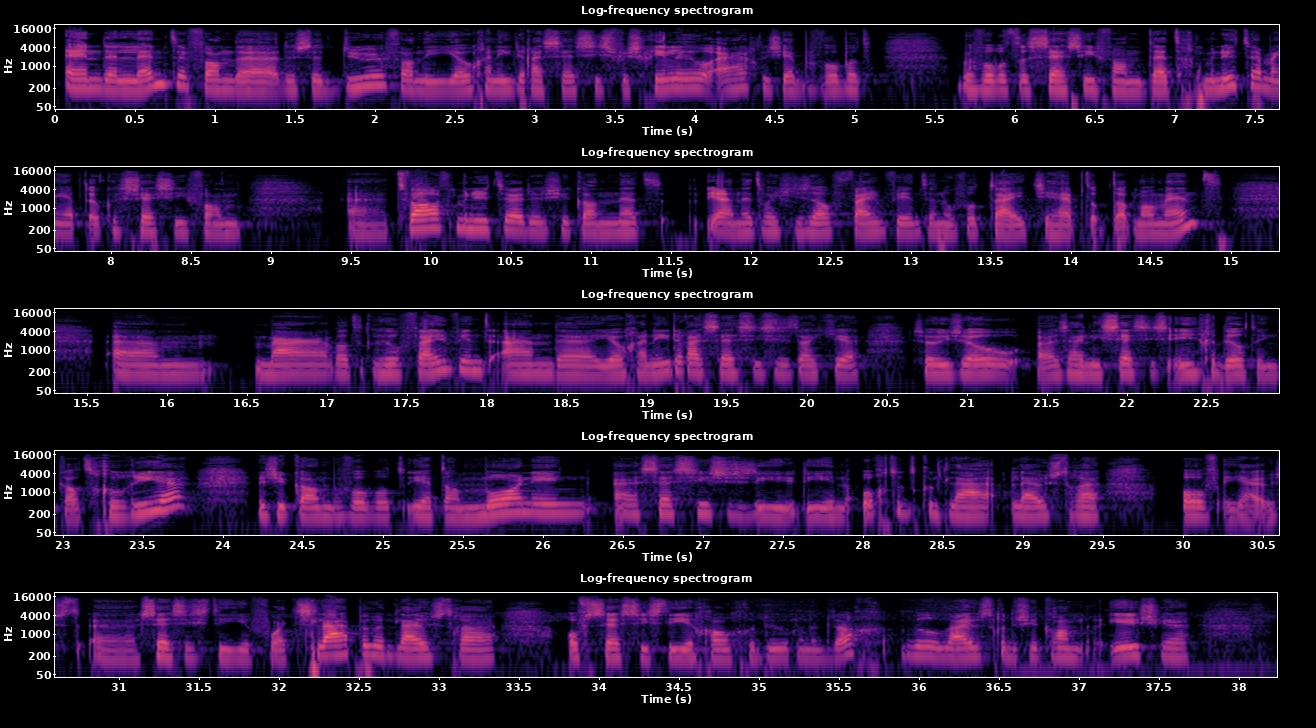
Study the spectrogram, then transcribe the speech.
En de lengte van de, dus de duur van die yoga nidra sessies verschillen heel erg. Dus je hebt bijvoorbeeld, bijvoorbeeld een sessie van 30 minuten, maar je hebt ook een sessie van uh, eh, 12 minuten. Dus je kan net, ja, net wat je zelf fijn vindt en hoeveel tijd je hebt op dat moment. Um, maar wat ik heel fijn vind aan de Yoga Nidra sessies is dat je sowieso uh, zijn die sessies ingedeeld in categorieën. Dus je kan bijvoorbeeld, je hebt dan morning uh, sessies, dus die, die je in de ochtend kunt luisteren. Of juist uh, sessies die je voor het slapen kunt luisteren. Of sessies die je gewoon gedurende de dag wil luisteren. Dus je kan eerst je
